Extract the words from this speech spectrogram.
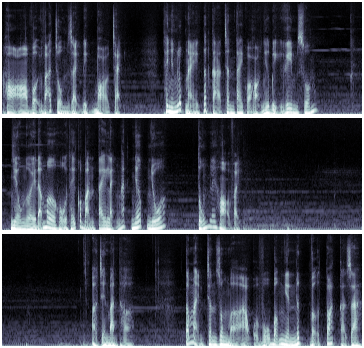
Họ vội vã trồm dậy định bỏ chạy. Thế nhưng lúc này tất cả chân tay của họ như bị ghim xuống. Nhiều người đã mơ hồ thấy có bàn tay lạnh ngắt nhớp nhúa, Túm lấy họ vậy. Ở trên ban thờ, Tấm ảnh chân dung mờ ảo của Vũ bỗng nhiên nứt vỡ toát cả ra.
